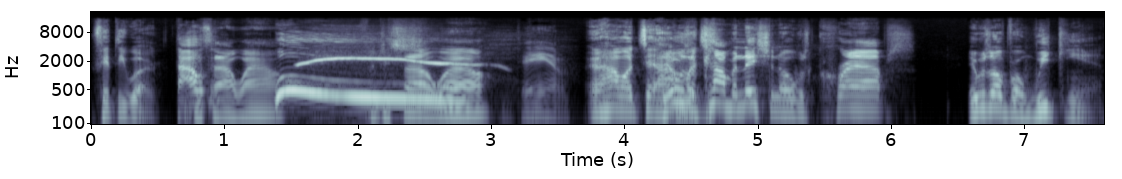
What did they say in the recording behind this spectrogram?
Fifty what? 50 Thousand. Thou wow. Woo! 50 Thou wow. Damn. And how much? How it was much? a combination though. It was craps. It was over a weekend.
